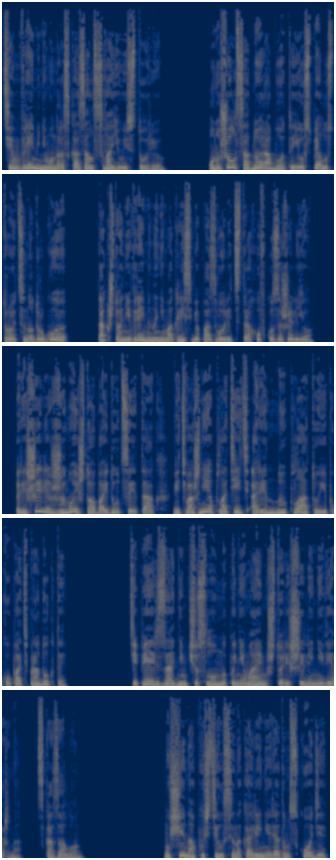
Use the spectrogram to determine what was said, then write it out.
Тем временем он рассказал свою историю. Он ушел с одной работы и успел устроиться на другую, так что они временно не могли себе позволить страховку за жилье. Решили с женой, что обойдутся и так, ведь важнее платить арендную плату и покупать продукты. «Теперь задним числом мы понимаем, что решили неверно», — сказал он. Мужчина опустился на колени рядом с Коди,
